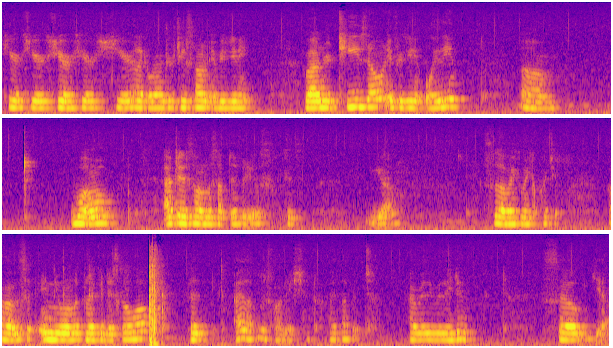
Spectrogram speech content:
here, here, here, here, here, like around your T-zone, if you're getting around your T-zone, if you're getting oily, um, well, after this, I'm gonna stop the videos because, yeah, so that way I can make a picture. Um, so, and you won't look like a disco ball. Cause I love this foundation. I love it. I really, really do. So yeah,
